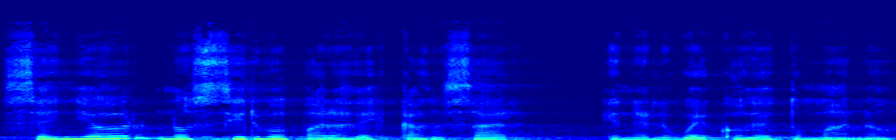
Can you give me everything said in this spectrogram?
Señor, nos sirvo para descansar en el hueco de tu mano.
